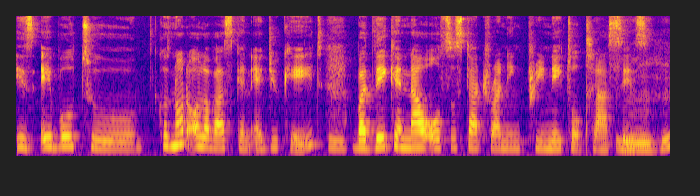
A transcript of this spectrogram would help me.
is able to because not all of us can educate mm. but they can now also start running prenatal classes. Mm-hmm.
